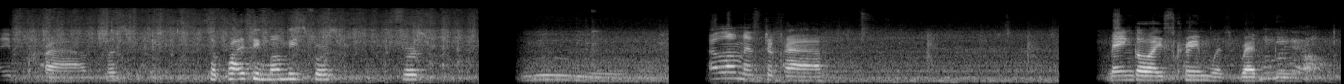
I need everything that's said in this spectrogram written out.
Live crab. Let's Surprising mommy's first first Ooh. Hello, Mr. Crab. Mango ice cream with red bean.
